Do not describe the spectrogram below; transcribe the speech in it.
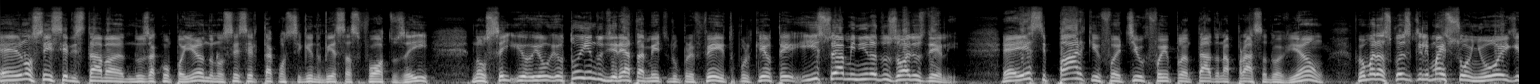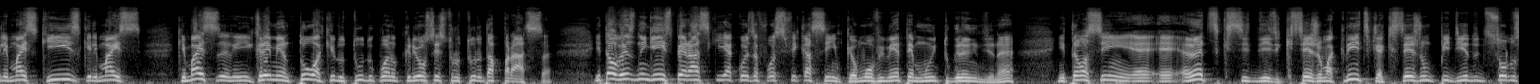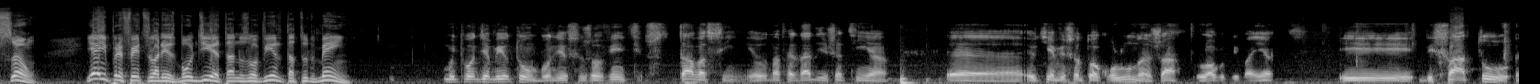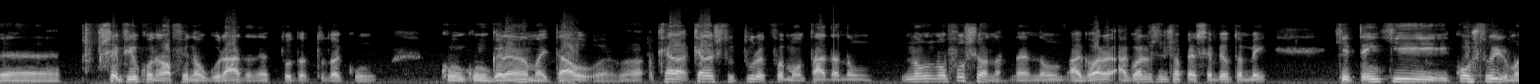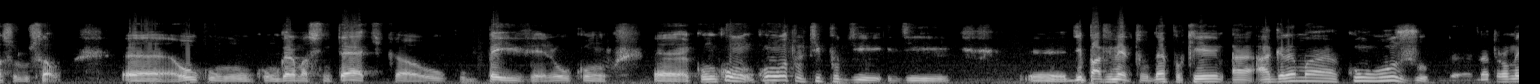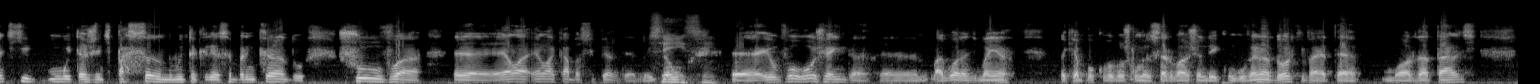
É, eu não sei se ele estava nos acompanhando, não sei se ele está conseguindo ver essas fotos aí. Não sei, eu, eu, eu indo diretamente do prefeito, porque eu tenho. Isso é a menina dos olhos dele. É esse parque infantil que foi implantado na Praça do Avião, foi uma das coisas que ele mais sonhou e que ele mais quis, que ele mais, que mais eh, incrementou aquilo tudo quando criou essa estrutura da praça. E talvez ninguém esperasse que a coisa fosse ficar assim, porque o movimento é muito grande, né? Então, assim, é, é antes que, se, que seja uma crítica, que seja um pedido de solução. E aí, prefeito Juarez, bom dia, tá nos ouvindo? Tá tudo bem? Muito bom dia, Milton. Bom dia, seus ouvintes. Estava assim, eu na verdade já tinha é, eu tinha visto a tua coluna já logo de manhã e de fato é, você viu quando ela foi inaugurada, né? Toda, toda com, com, com grama e tal. Aquela, aquela estrutura que foi montada não, não, não funciona. Né? Não, agora, agora a gente já percebeu também que tem que construir uma solução. É, ou com, com grama sintética, ou com paver, ou com, é, com, com, com, outro tipo de, de, de pavimento, né? porque a, a grama com uso, naturalmente que muita gente passando, muita criança brincando, chuva, é, ela, ela acaba se perdendo. Então, sim, sim. É, eu vou hoje ainda, é, agora de manhã, daqui a pouco vamos começar uma agenda aí com o governador, que vai até uma hora da tarde,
